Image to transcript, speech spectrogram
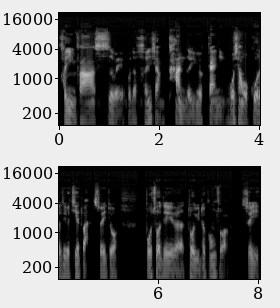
很引发思维或者很想看的一个概念。我想我过了这个阶段，所以就不做这个多余的工作了。所以，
